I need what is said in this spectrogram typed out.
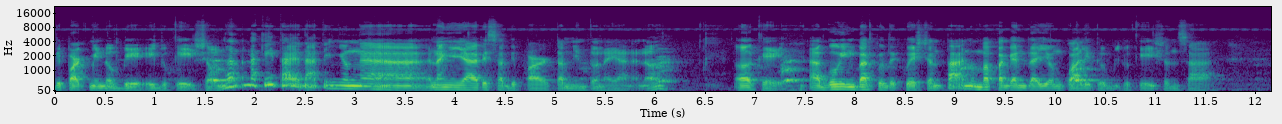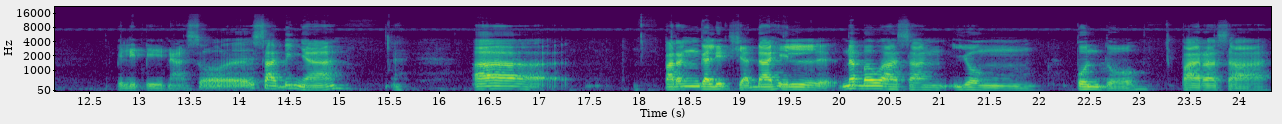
Department of Education. Na, nakita natin yung ah, nangyayari sa departamento na yan, ano? Okay. Ah, going back to the question, paano mapaganda yung quality of education sa Pilipinas? So, sabi niya, ah, parang galit siya dahil nabawasan yung pondo para sa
